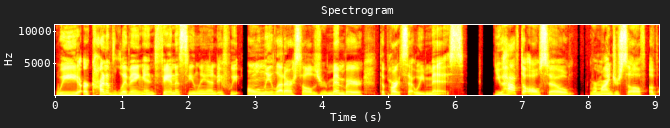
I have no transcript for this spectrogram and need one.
we are kind of living in fantasy land if we only let ourselves remember the parts that we miss. You have to also remind yourself of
